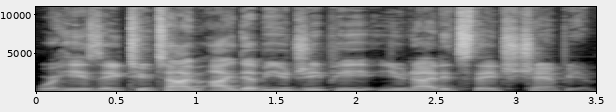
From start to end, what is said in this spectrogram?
where he is a two time IWGP United States champion.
